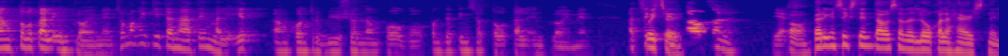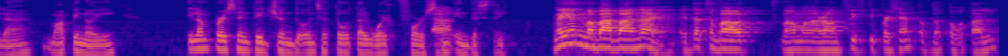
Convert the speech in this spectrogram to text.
ng total employment. So makikita natin maliit ang contribution ng Pogo pagdating sa total employment. At 16,000. Yes. Oh, pero yung 16,000 na local hires nila, mga Pinoy, ilang percentage yun doon sa total workforce ah. ng industry? Ngayon, mababa na eh. That's about mga, mga around 50% of the total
